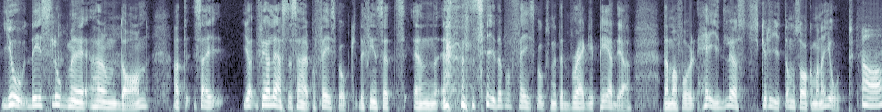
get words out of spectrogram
Jo, det slog mig häromdagen att så här, jag, för jag läste så här på Facebook. Det finns ett, en, en sida på Facebook som heter Braggipedia. Där man får hejdlöst skryta om saker man har gjort. Ja.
